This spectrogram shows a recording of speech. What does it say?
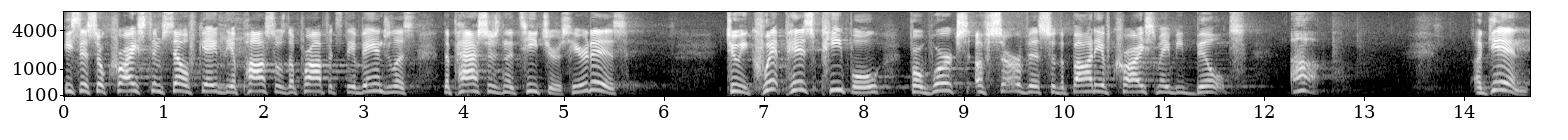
He says, So Christ himself gave the apostles, the prophets, the evangelists, the pastors, and the teachers. Here it is to equip his people for works of service so the body of Christ may be built up. Again,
